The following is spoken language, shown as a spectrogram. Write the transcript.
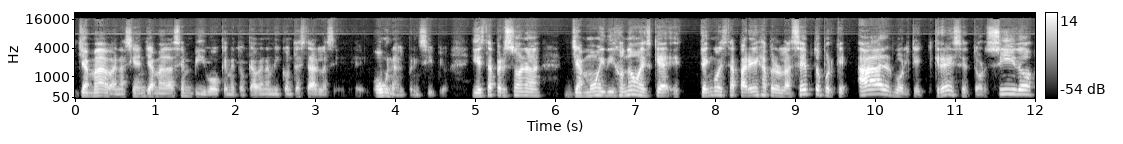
llamaban, hacían llamadas en vivo que me tocaban a mí contestarlas, eh, una al principio. Y esta persona llamó y dijo, no, es que eh, tengo esta pareja, pero la acepto porque árbol que crece torcido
